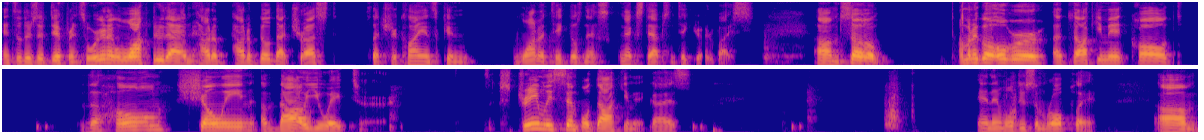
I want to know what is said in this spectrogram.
And so there's a difference. So we're going to walk through that and how to how to build that trust so that your clients can want to take those next next steps and take your advice. Um, so I'm going to go over a document called the Home Showing Evaluator. It's extremely simple document, guys. And then we'll do some role play. Um,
